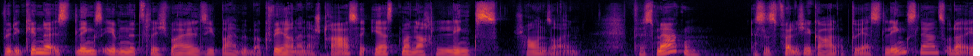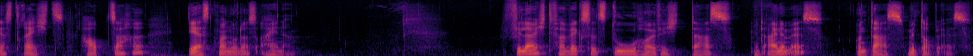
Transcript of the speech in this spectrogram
Für die Kinder ist links eben nützlich, weil sie beim Überqueren einer Straße erstmal nach links schauen sollen. Fürs Merken ist es völlig egal, ob du erst links lernst oder erst rechts. Hauptsache, erstmal nur das eine. Vielleicht verwechselst du häufig das mit einem S und das mit Doppel-S.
